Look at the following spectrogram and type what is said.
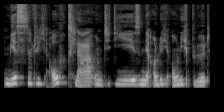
mir ist es natürlich auch klar und die sind ja auch nicht, auch nicht blöd,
